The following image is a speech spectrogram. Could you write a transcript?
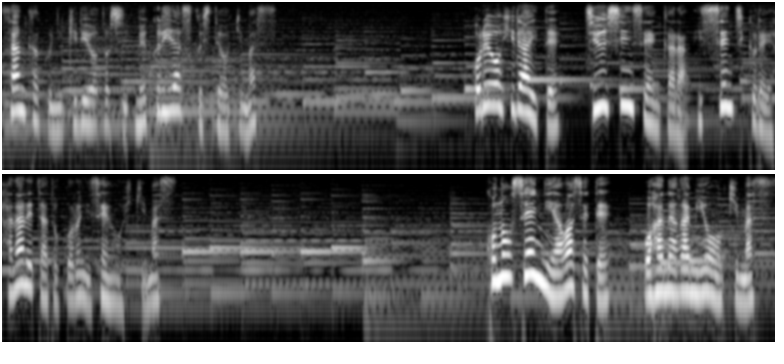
三角に切り落としめくりやすくしておきます。これを開いて中心線から1センチくらい離れたところに線を引きます。この線に合わせてお花紙を置きます。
